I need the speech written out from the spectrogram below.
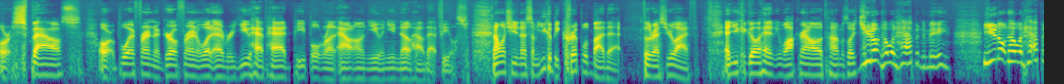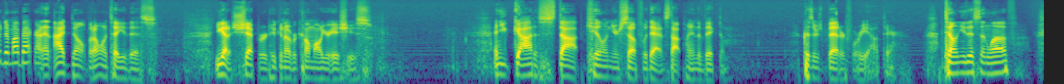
or a spouse or a boyfriend, a girlfriend, or whatever, you have had people run out on you and you know how that feels. And I want you to know something. You could be crippled by that for the rest of your life. And you could go ahead and walk around all the time. It's like, you don't know what happened to me. You don't know what happened in my background. And I don't, but I want to tell you this. You got a shepherd who can overcome all your issues. And you got to stop killing yourself with that and stop playing the victim. Because there's better for you out there. I'm telling you this in love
